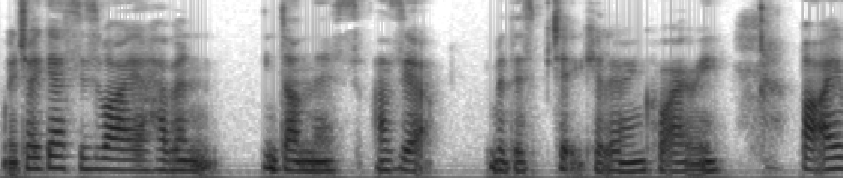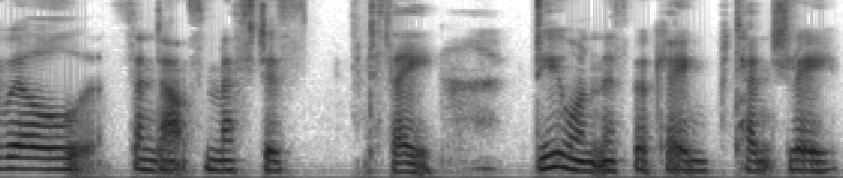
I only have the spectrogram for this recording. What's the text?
which I guess is why I haven't done this as yet with this particular inquiry. But I will send out some messages to say, do you want this booking potentially?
